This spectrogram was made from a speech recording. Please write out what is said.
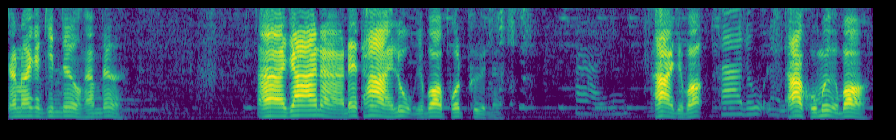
จังน้อยจังกินเด้อของคำเด้ออ่ายาน่ะ ได้ท่าให้ลูกอยู่บ่พดผื่นน่ะท่าอยู่บ่ค่าดุแน่ท่าคู่มือบ่โดย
